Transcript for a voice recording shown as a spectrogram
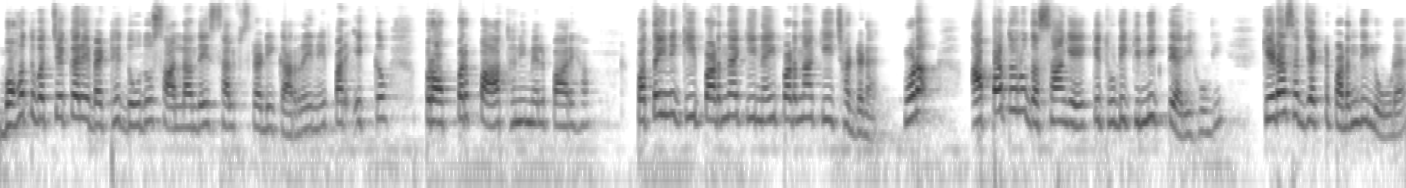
ਬਹੁਤ ਬੱਚੇ ਘਰੇ ਬੈਠੇ 2-2 ਸਾਲਾਂ ਦੇ ਸੈਲਫ ਸਟੱਡੀ ਕਰ ਰਹੇ ਨੇ, ਪਰ ਇੱਕ ਪ੍ਰੋਪਰ ਪਾਥ ਨਹੀਂ ਮਿਲ ਪਾ ਰਿਹਾ। ਪਤਾ ਹੀ ਨਹੀਂ ਕੀ ਪੜ੍ਹਨਾ, ਕੀ ਨਹੀਂ ਪੜ੍ਹਨਾ, ਕੀ ਛੱਡਣਾ। ਹੁਣ ਆਪਾਂ ਤੁਹਾਨੂੰ ਦੱਸਾਂਗੇ ਕਿ ਤੁਹਾਡੀ ਕਿੰਨੀ ਕੁ ਤਿਆਰੀ ਹੋਗੀ ਕਿਹੜਾ ਸਬਜੈਕਟ ਪੜ੍ਹਨ ਦੀ ਲੋੜ ਹੈ,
